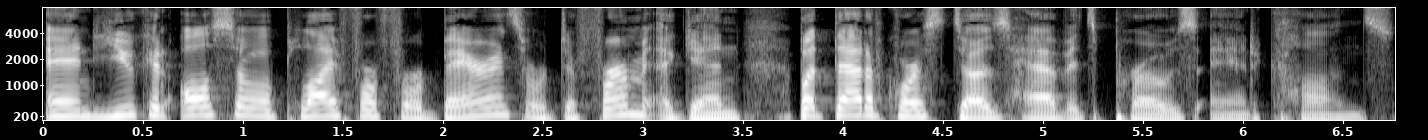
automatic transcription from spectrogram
And you can also apply for forbearance or deferment again, but that, of course, does have its pros and cons.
